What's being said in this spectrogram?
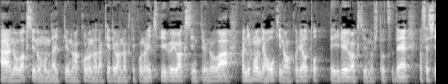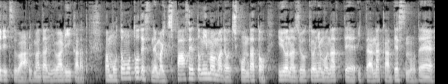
あの、ワクチンの問題っていうのはコロナだけではなくて、この HPV ワクチンっていうのは、まあ、日本では大きな遅れをとっているワクチンの一つで、まあ、接種率は未だ2割以下だと。まあ、もともとですね、まあ、1%未満まで落ち込んだというような状況にもなっていた中ですので、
